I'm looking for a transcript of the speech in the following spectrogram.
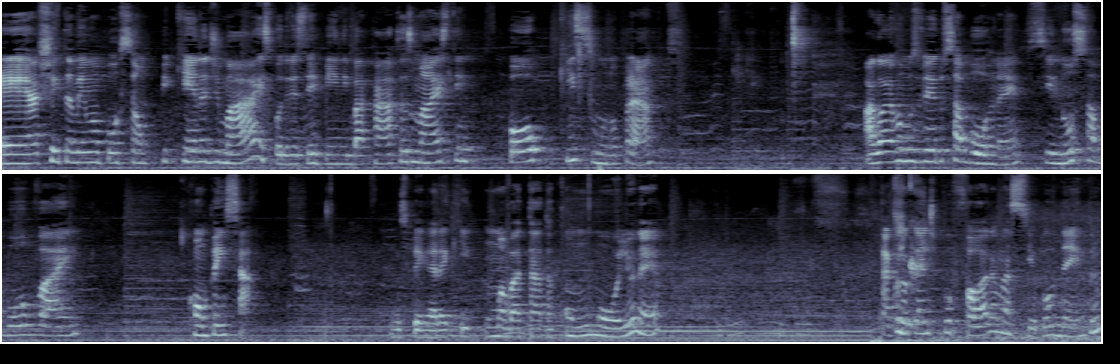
É, achei também uma porção pequena demais, poderia ser bem e batatas, mas tem pouquíssimo no prato. Agora vamos ver o sabor, né? Se no sabor vai compensar. Vamos pegar aqui uma batata com um molho, né? Tá crocante por fora, macia por dentro.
